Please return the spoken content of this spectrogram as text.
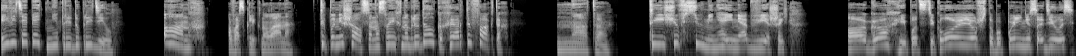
И ведь опять не предупредил. «Анх!» — воскликнула она. Ты помешался на своих наблюдалках и артефактах. Ната, ты еще всю меня ими обвешай. Ага, и под стекло ее, чтобы пыль не садилась.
